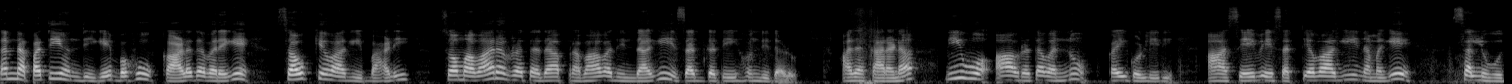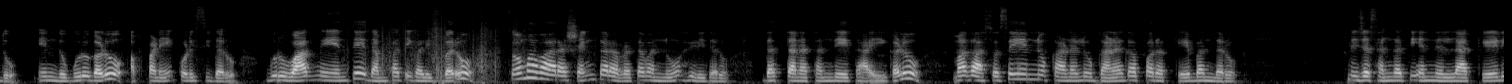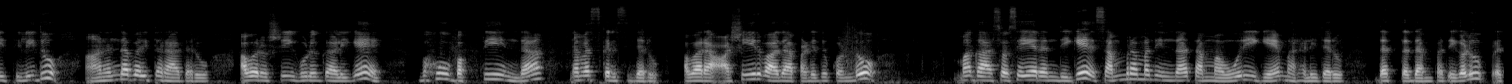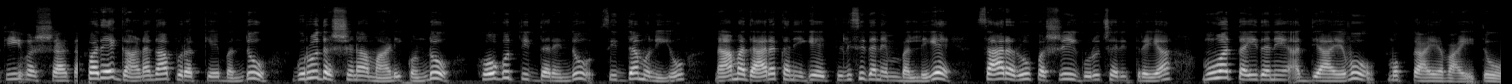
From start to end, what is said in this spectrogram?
ತನ್ನ ಪತಿಯೊಂದಿಗೆ ಬಹು ಕಾಲದವರೆಗೆ ಸೌಖ್ಯವಾಗಿ ಬಾಳಿ ಸೋಮವಾರ ವ್ರತದ ಪ್ರಭಾವದಿಂದಾಗಿ ಸದ್ಗತಿ ಹೊಂದಿದಳು. ಆದ ಕಾರಣ ನೀವು ಆ ವ್ರತವನ್ನು ಕೈಗೊಳ್ಳಿರಿ. ಆ ಸೇವೆ ಸತ್ಯವಾಗಿ ನಮಗೆ ಸಲ್ಲುವುದು ಎಂದು ಗುರುಗಳು ಅಪ್ಪಣೆ ಕೊಡಿಸಿದರು. ಗುರುವಾಜ್ಞೆಯಂತೆ ದಂಪತಿಗಳಿಬ್ಬರು ಸೋಮವಾರ ಶಂಕರ ವ್ರತವನ್ನು ಹಿಡಿದರು. ದತ್ತನ ತಂದೆ ತಾಯಿಗಳು ಮಗ ಸೊಸೆಯನ್ನು ಕಾಣಲು ಗಣಗಪುರಕ್ಕೆ ಬಂದರು. ನಿಜ ಸಂಗತಿಯನ್ನೆಲ್ಲ ಕೇಳಿ ತಿಳಿದು ಆನಂದಭರಿತರಾದರು. ಅವರು ಶ್ರೀಗುಳುಗಳಿಗೆ ಬಹು ಭಕ್ತಿಯಿಂದ ನಮಸ್ಕರಿಸಿದರು. ಅವರ ಆಶೀರ್ವಾದ ಪಡೆದುಕೊಂಡು ಮಗ ಸೊಸೆಯರೊಂದಿಗೆ ಸಂಭ್ರಮದಿಂದ ತಮ್ಮ ಊರಿಗೆ ಮರಳಿದರು. ದತ್ತ ದಂಪತಿಗಳು ಪ್ರತಿ ವರ್ಷ ತಪ್ಪದೇ ಗಾಣಗಾಪುರಕ್ಕೆ ಬಂದು ಗುರುದರ್ಶನ ಮಾಡಿಕೊಂಡು ಹೋಗುತ್ತಿದ್ದರೆಂದು ಸಿದ್ಧಮುನಿಯು ನಾಮಧಾರಕನಿಗೆ ತಿಳಿಸಿದನೆಂಬಲ್ಲಿಗೆ ಸಾರರೂಪ ಶ್ರೀ ಗುರುಚರಿತ್ರೆಯ ಮೂವತ್ತೈದನೇ ಅಧ್ಯಾಯವು ಮುಕ್ತಾಯವಾಯಿತು.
